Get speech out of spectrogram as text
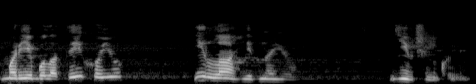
Марія була тихою і лагідною дівчинкою.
